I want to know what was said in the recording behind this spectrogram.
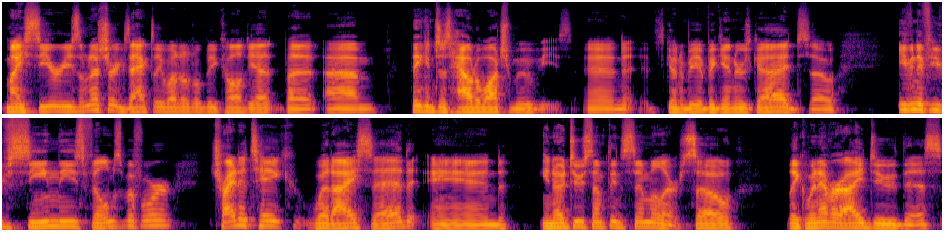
my series. I'm not sure exactly what it'll be called yet, but um, thinking just how to watch movies, and it's going to be a beginner's guide. So even if you've seen these films before, try to take what I said and you know do something similar. So like whenever I do this,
